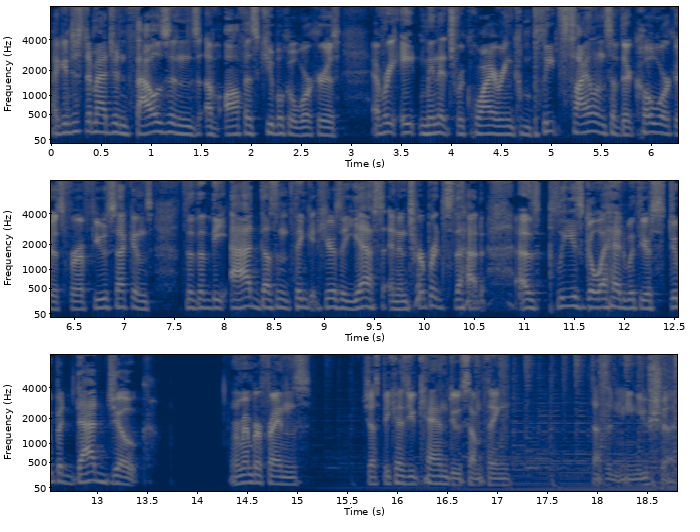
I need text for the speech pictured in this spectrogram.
I can just imagine thousands of office cubicle workers every eight minutes requiring complete silence of their coworkers for a few seconds so that the ad doesn't think it hears a yes and interprets that as please go ahead with your stupid dad joke. Remember, friends, just because you can do something doesn't mean you should.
